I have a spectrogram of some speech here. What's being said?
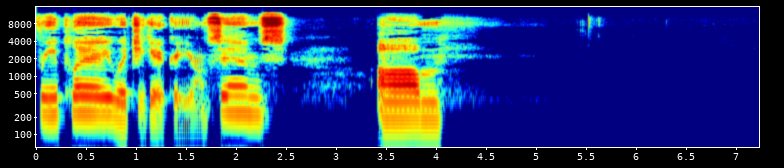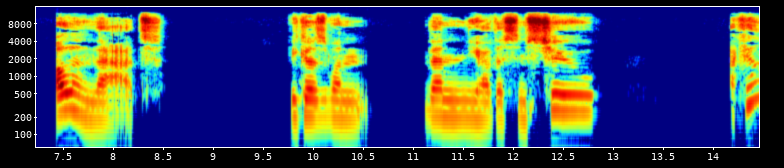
free play which you get to create your own sims. Um other than that because when then you have the sims 2 i feel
